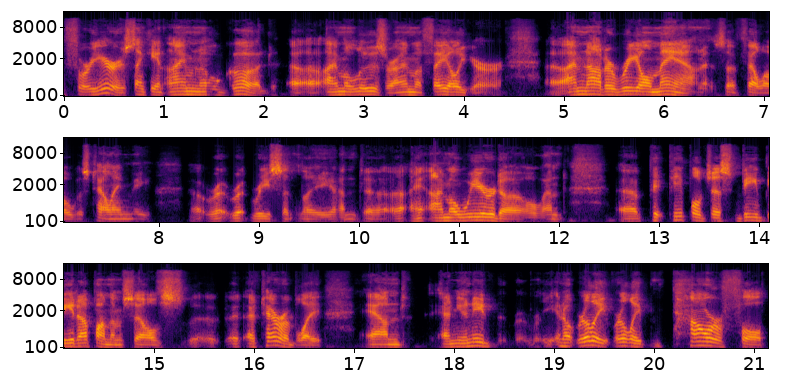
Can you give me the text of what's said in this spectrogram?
for years thinking i'm no good. Uh, i'm a loser. I'm a failure. Uh, i'm not a real man as a fellow was telling me uh, re- recently. And uh, I, am a weirdo. And uh, p- people just be beat up on themselves uh, terribly. And and you need you know really really powerful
